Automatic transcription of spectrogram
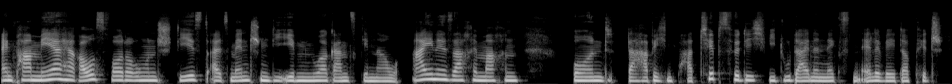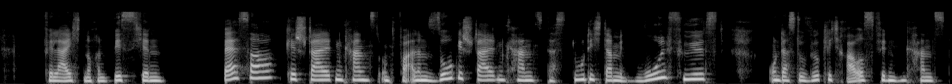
ein paar mehr Herausforderungen stehst als Menschen, die eben nur ganz genau eine Sache machen. Und da habe ich ein paar Tipps für dich, wie du deinen nächsten Elevator Pitch vielleicht noch ein bisschen besser gestalten kannst und vor allem so gestalten kannst, dass du dich damit wohlfühlst und dass du wirklich rausfinden kannst,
